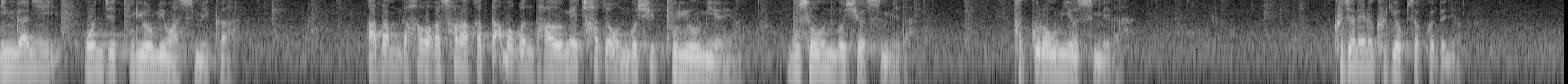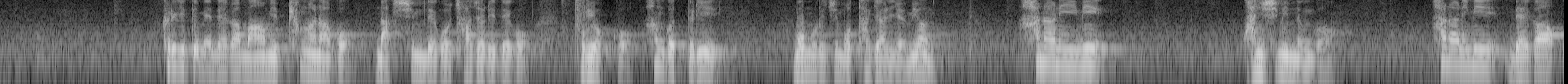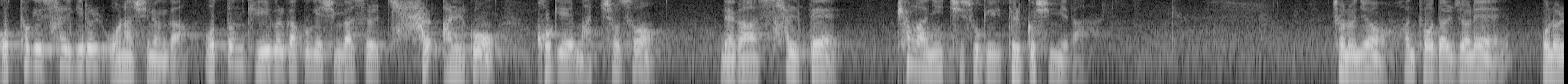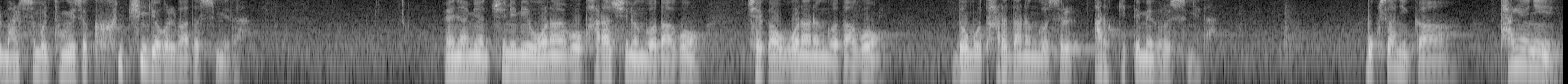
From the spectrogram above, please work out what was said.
인간이 언제 두려움이 왔습니까? 아담과 하와가 선악과 따먹은 다음에 찾아온 것이 두려움이에요. 무서운 것이었습니다. 부끄러움이었습니다. 그전에는 그게 없었거든요. 그렇기 때문에 내가 마음이 평안하고 낙심되고 좌절이 되고 두렵고 한 것들이 머무르지 못하게 하려면 하나님이 관심 있는 거, 하나님이 내가 어떻게 살기를 원하시는가, 어떤 계획을 갖고 계신 것을 잘 알고 거기에 맞춰서 내가 살 때 평안이 지속이 될 것입니다. 저는요, 한 두 달 전에 오늘 말씀을 통해서 큰 충격을 받았습니다. 왜냐하면 주님이 원하고 바라시는 것하고 제가 원하는 것하고 너무 다르다는 것을 알았기 때문에 그렇습니다. 목사니까 당연히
